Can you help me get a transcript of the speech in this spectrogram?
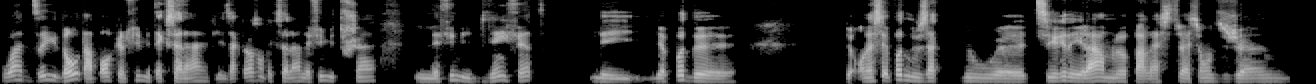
quoi dire d'autre à part que le film est excellent, que les acteurs sont excellents, le film est touchant, le film est bien fait. Il n'y a pas de. On n'essaie pas de nous, euh, tirer des larmes là, par la situation du jeune,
